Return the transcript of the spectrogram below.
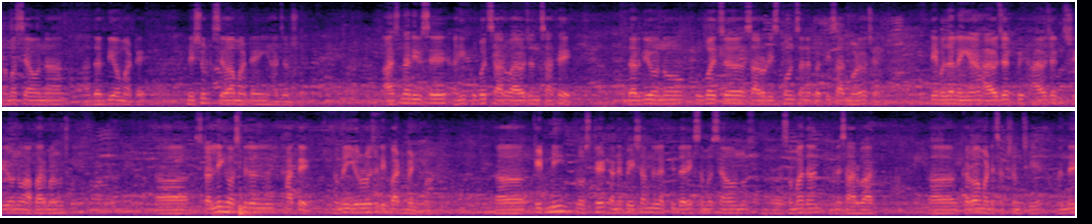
સમસ્યાઓના દર્દીઓ માટે નિઃશુલ્ક સેવા માટે અહીં હાજર છું. આજના દિવસે અહીં ખૂબ જ સારું આયોજન સાથે દર્દીઓનો ખૂબ જ સારો રિસ્પોન્સ અને પ્રતિસાદ મળ્યો છે. તે બદલ અહીંયા આયોજક આયોજકશ્રીઓનો આભાર માનું છું. સ્ટર્લિંગ હોસ્પિટલ ખાતે અમે યુરોલોજી ડિપાર્ટમેન્ટમાં કિડની, પ્રોસ્ટેટ અને પેશાબને લગતી દરેક સમસ્યાઓનું સમાધાન અને સારવાર કરવા માટે સક્ષમ છીએ અને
